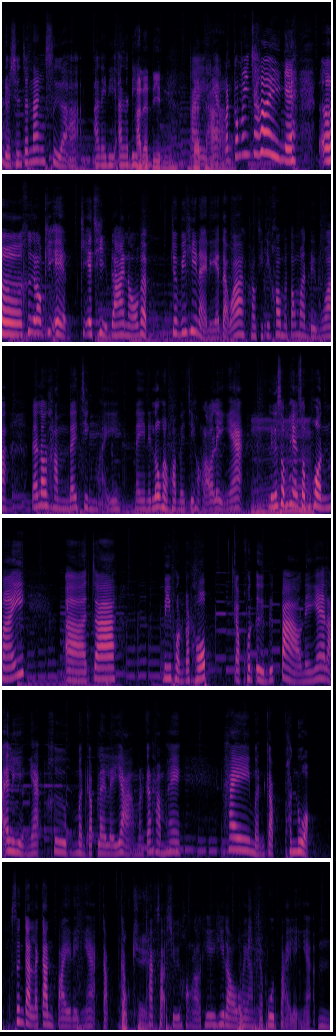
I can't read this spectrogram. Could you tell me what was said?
เดี๋ยวฉันจะนั่งเสืออะไรดีอลาดินอาราดิน ไปเดินอย่างทางเงี้ยมันก็ไม่ใช่ไง เออ คือเราคิดเอทคิดเอทีฟได้เนาะแบบจะวิธีไหนเนี้ยแต่ว่าคราวคิดที่ข้อมันต้องมาดึงว่า แล้วเราทำได้จริงไหม ในในโลกของความเป็นจริงของเราอะไรอย่างเงี้ย หรือสมเหตุสมผลไหมอ่าจะ มีผลกระทบกับคนอื่นหรือเปล่าในแง่ละอะไรอย่างเงี้ยคือเหมือนกับหลาย ๆ อย่าง มันก็ทำให้ให้เหมือนกับผนวกซึ่งกันและกันไปอะไรเงี้ยกับกัโอบเคทักษะชีวิตของเราที่ที่เราโอเคพยายามจะพูดไปอะไรเงี้ยอืม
